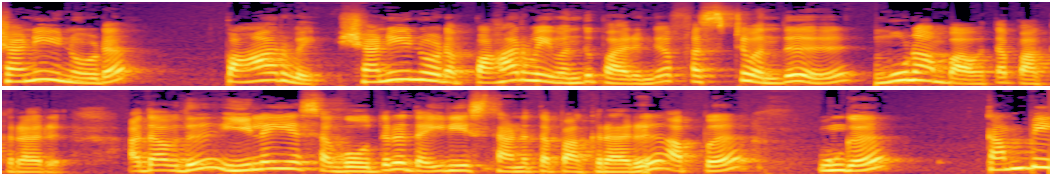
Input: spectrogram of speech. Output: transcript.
சனியினோட பார்வை சனியினோட பார்வை வந்து பாருங்க ஃபர்ஸ்ட் வந்து மூணாம் பாவத்தை பார்க்குறாரு. அதாவது இளைய சகோதர தைரியஸ்தானத்தை பார்க்குறாரு. அப்போ உங்கள் தம்பி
